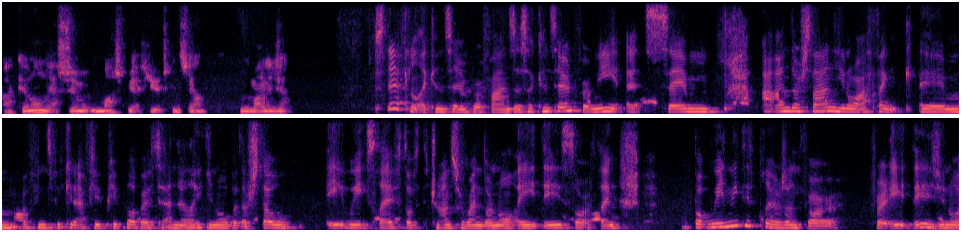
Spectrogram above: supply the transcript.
I, I can only assume it must be a huge concern for the manager it's definitely a concern for fans. It's a concern for me. It's um, I understand, you know, I think um, I've been speaking to a few people about it, and they're like, you know, but there's still eight weeks left of the transfer window, not eight days, sort of thing. But we needed players in for for eight days. You know,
